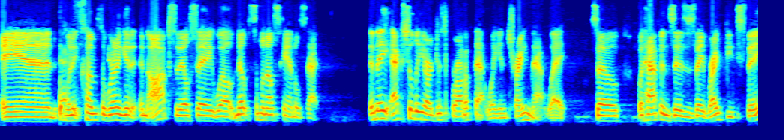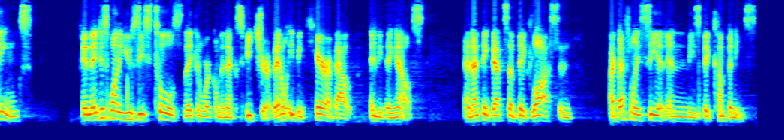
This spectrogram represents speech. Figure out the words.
And when it comes to running it in ops, they'll say, well, nope, someone else handles that. And they actually are just brought up that way and trained that way. So what happens is, is they write these things and they just want to use these tools so they can work on the next feature. They don't even care about anything else. And I think that's a big loss. And I definitely see it in these big companies.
